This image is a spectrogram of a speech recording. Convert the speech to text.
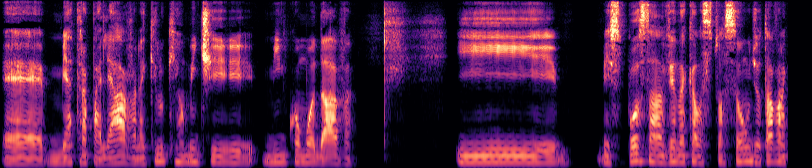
é, me atrapalhava, naquilo que realmente me incomodava. E minha esposa estava vendo aquela situação onde eu estava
